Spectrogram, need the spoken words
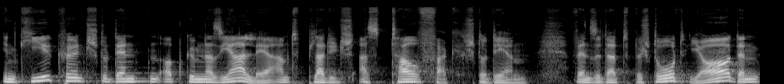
In Kiel könnt Studenten ob Gymnasiallehramt Plattdeutsch as Taufak studieren. Wenn se dat bestot, ja, dann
